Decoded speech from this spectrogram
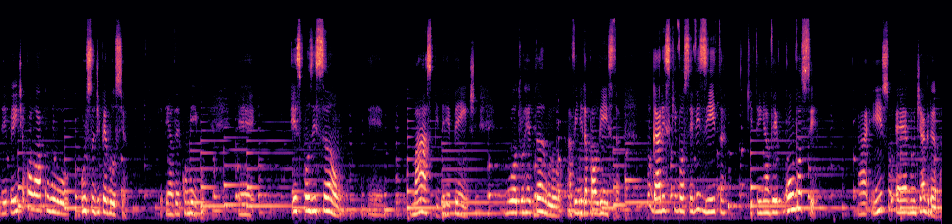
De repente eu coloco urso de pelúcia, que tem a ver comigo. É, exposição, é, MASP, de repente no outro retângulo, Avenida Paulista, lugares que você visita, que tem a ver com você. Tá? Isso é no diagrama.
